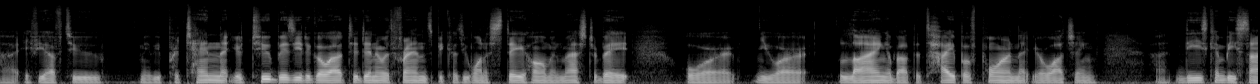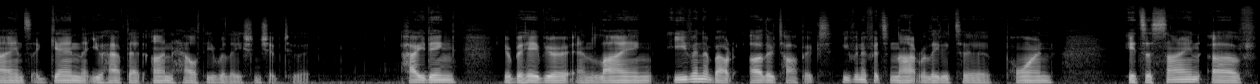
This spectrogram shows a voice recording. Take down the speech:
uh, if you have to maybe pretend that you're too busy to go out to dinner with friends because you want to stay home and masturbate, or you are lying about the type of porn that you're watching. Uh, these can be signs, again, that you have that unhealthy relationship to it. Hiding your behavior and lying, even about other topics, even if it's not related to porn, it's a sign of,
